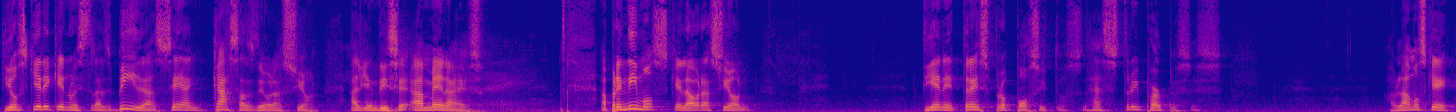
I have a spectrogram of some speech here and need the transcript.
Dios quiere que nuestras vidas sean casas de oración. Alguien dice amén a eso. Aprendimos que la oración tiene tres propósitos. has three purposes. Hablamos que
